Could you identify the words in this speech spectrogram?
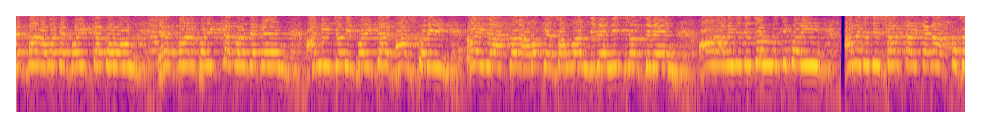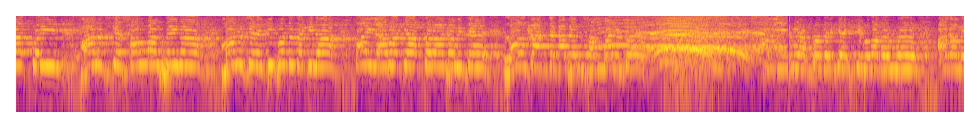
একবার আমাকে পরীক্ষা করুন, একবার পরীক্ষা করে দেখেন, আমি যদি পরীক্ষায় পাস করি, তাইলে আপনারা আমাকে সম্মান দিবেন, ইজ্জত দিবেন, আর আমি যদি দুর্নীতি করি যদি সরকারি টাকা আত্মসাত করি, মানুষকে সম্মান দেই না, মানুষের বিপদে থাকি না, তাইলে আমাকে আপনারা আগামীতে লাল কার্ড দেখাবেন সম্মানিত। আমি আপনাদেরকে একটি কথা বলব। আগামী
